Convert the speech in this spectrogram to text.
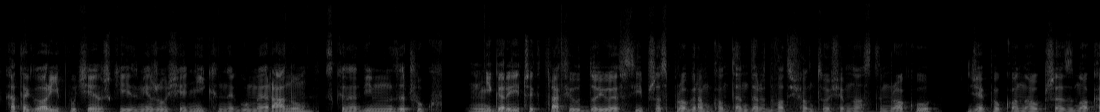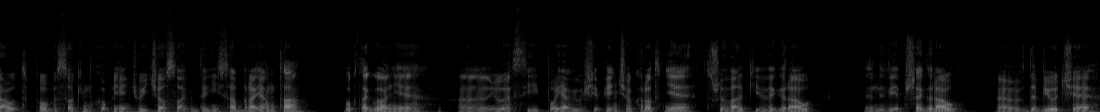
W kategorii półciężkiej zmierzył się Nick Negumeranu z Kennedym Zeczuków. Nigeryjczyk trafił do UFC przez program Contender w 2018 roku, gdzie pokonał przez knockout po wysokim kopnięciu i ciosach Denisa Bryanta. W oktagonie e, UFC pojawił się pięciokrotnie, trzy walki wygrał, dwie przegrał. E, W debiucie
